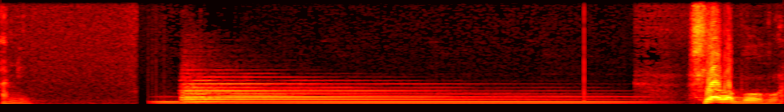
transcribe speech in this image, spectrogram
Амінь. Слава Богу,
